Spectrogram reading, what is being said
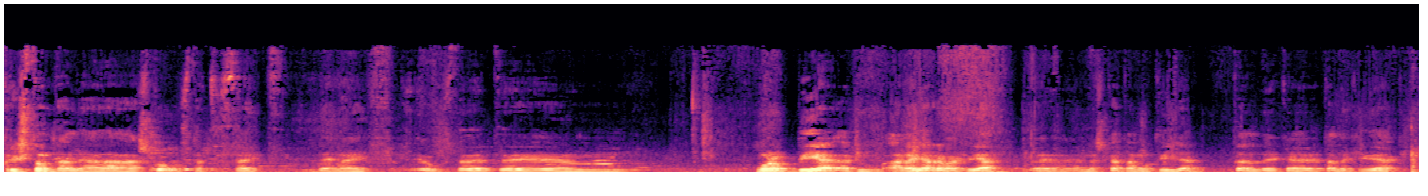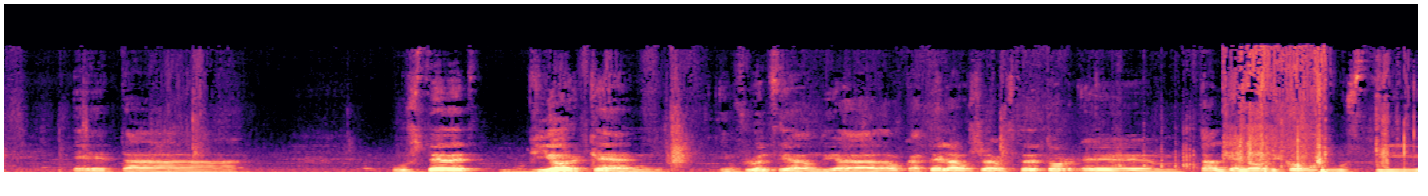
kriston taldea da, asko gustatzen zait, The Knife. Uste dut, em, bueno, bi, anai arrebak dira, eh, neska eta mutila, talde, taldekideak, eta uste dut, Bjorken influentzia handia daukatela, osea, uste dut hor, em, talde nordiko guzti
